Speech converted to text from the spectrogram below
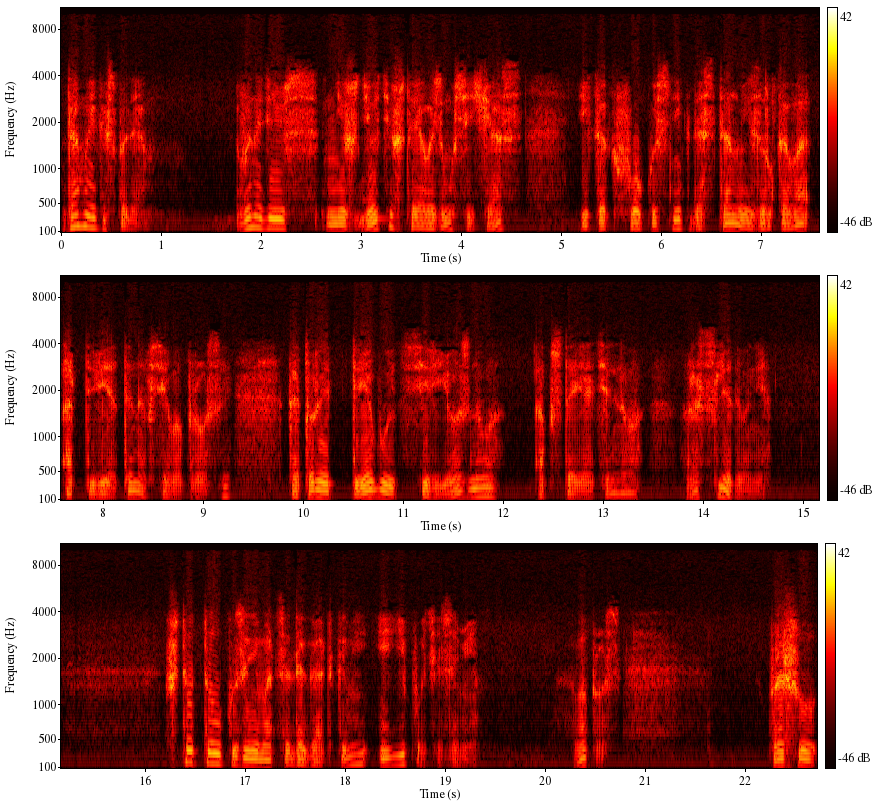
Дамы и господа, вы, надеюсь, не ждете, что я возьму сейчас и как фокусник достану из рукава ответы на все вопросы, которые требуют серьезного, обстоятельного расследования. Что толку заниматься догадками и гипотезами? Вопрос. Прошу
